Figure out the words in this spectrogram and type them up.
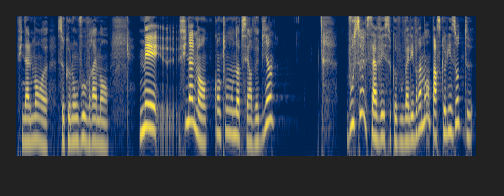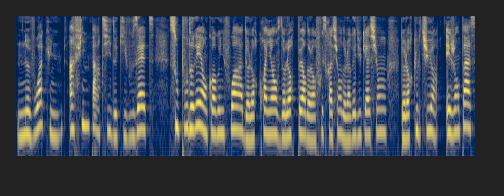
finalement euh, ce que l'on vaut vraiment. Mais finalement, quand on observe bien, vous seul savez ce que vous valez vraiment parce que les autres ne voient qu'une infime partie de qui vous êtes, saupoudrés encore une fois de leurs croyances, de leurs peurs, de leurs frustrations, de leur éducation, de leur culture, et j'en passe.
